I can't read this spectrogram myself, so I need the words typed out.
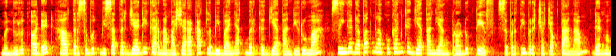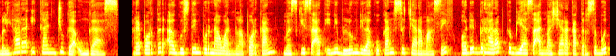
Menurut Oded, hal tersebut bisa terjadi karena masyarakat lebih banyak berkegiatan di rumah sehingga dapat melakukan kegiatan yang produktif seperti bercocok tanam dan memelihara ikan juga unggas. Reporter Agustin Purnawan melaporkan, meski saat ini belum dilakukan secara masif, Oded berharap kebiasaan masyarakat tersebut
